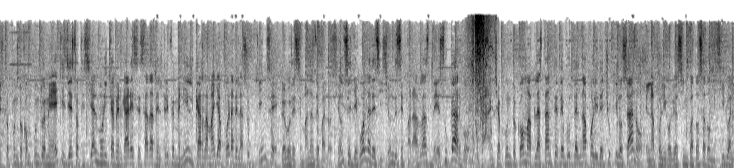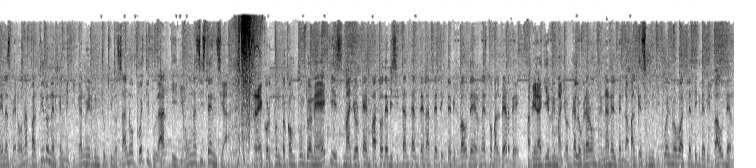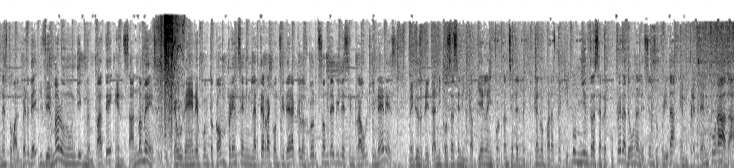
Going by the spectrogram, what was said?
Esto.com.mx ya es oficial. Mónica Vergara es cesada del tri femenil. Carla Maya fuera de la sub-15. Luego de semanas de evaluación, se llegó a la decisión de separarlas de su cargo. Cancha.com aplastante debut del Napoli de Chucky Lozano. El Napoli goleó 5 a 2 a domicilio a Lelas Verona, partido en el que el mexicano Irving Chucky Lozano fue titular y dio una asistencia. Record.com.mx Mallorca empató de visitante ante el Athletic de Bilbao de Ernesto Valverde. Javier Aguirre y Mallorca lograron frenar el vendaval que significó el nuevo Athletic de Bilbao de Ernesto Valverde y firmaron un digno empate en San Mamés. TUDN.com, prensa en Inglaterra considera que los Wolves son débiles sin Raúl Jiménez. Medios británicos hacen hincapié en la importancia del mexicano para su equipo mientras se recupera de una lesión sufrida en pretemporada.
